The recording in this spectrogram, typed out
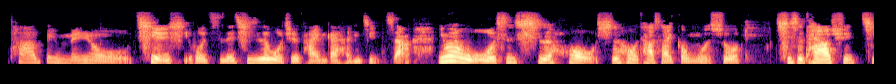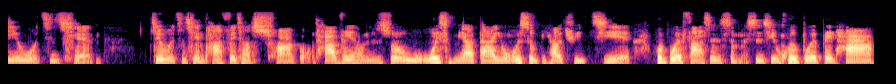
他并没有窃喜或之类，其实我觉得他应该很紧张，因为我我是事后事后他才跟我说，其实他要去接我之前，接我之前他非常 struggle，他非常就是说我为什么要答应，我为什么要去接，会不会发生什么事情，会不会被他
